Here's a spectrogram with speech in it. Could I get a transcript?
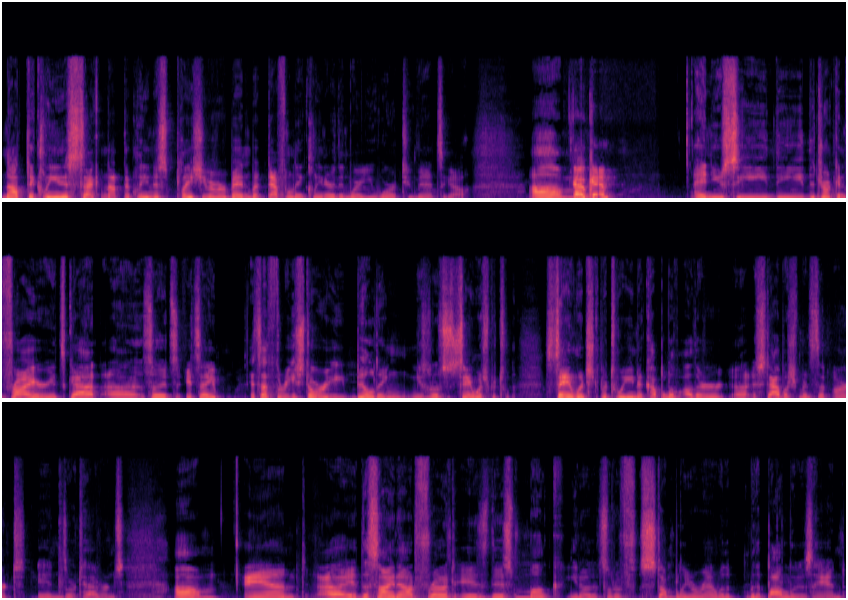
Not the cleanest sec, not the cleanest place you've ever been, but definitely cleaner than where you were two minutes ago. Okay. And you see the the drunken friar. It's got uh, so it's it's a it's a three story building, you sort of sandwiched between sandwiched between a couple of other uh, establishments that aren't inns or taverns. Um, and uh, the sign out front is this monk, you know, that's sort of stumbling around with a with a bottle in his hand.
